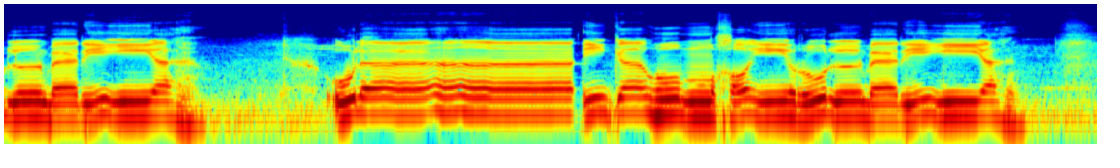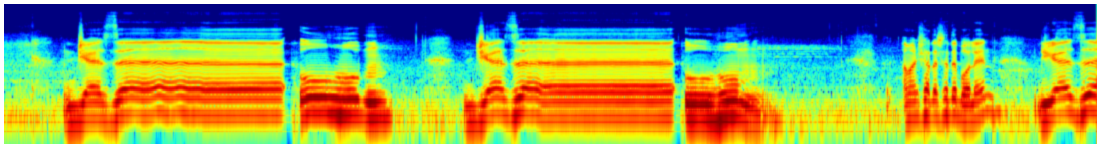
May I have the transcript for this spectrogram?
البرية أولئك هم خير البرية جزاؤهم جزاؤهم আমার সাথে সাথে বলেন জাযাউহুম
